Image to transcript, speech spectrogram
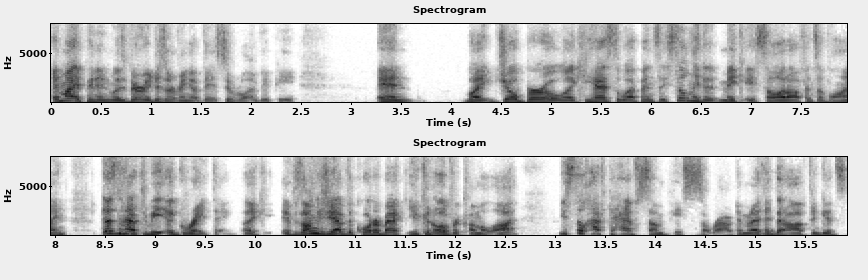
in my opinion, was very deserving of the Super Bowl MVP. And like Joe Burrow, like he has the weapons. They still need to make a solid offensive line. Doesn't have to be a great thing. Like if as long as you have the quarterback, you can overcome a lot. You still have to have some pieces around him, and I think that often gets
